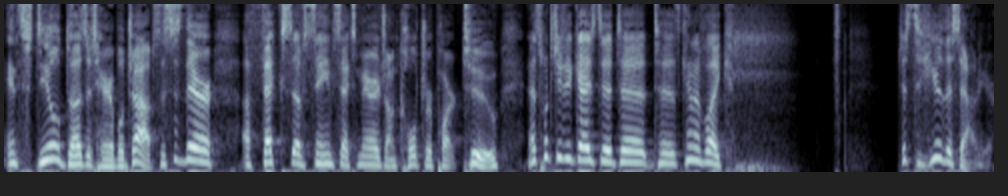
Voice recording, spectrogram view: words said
and still does a terrible job. So this is their effects of same sex marriage on culture part two. And that's what you do guys to to to kind of like just to hear this out here.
